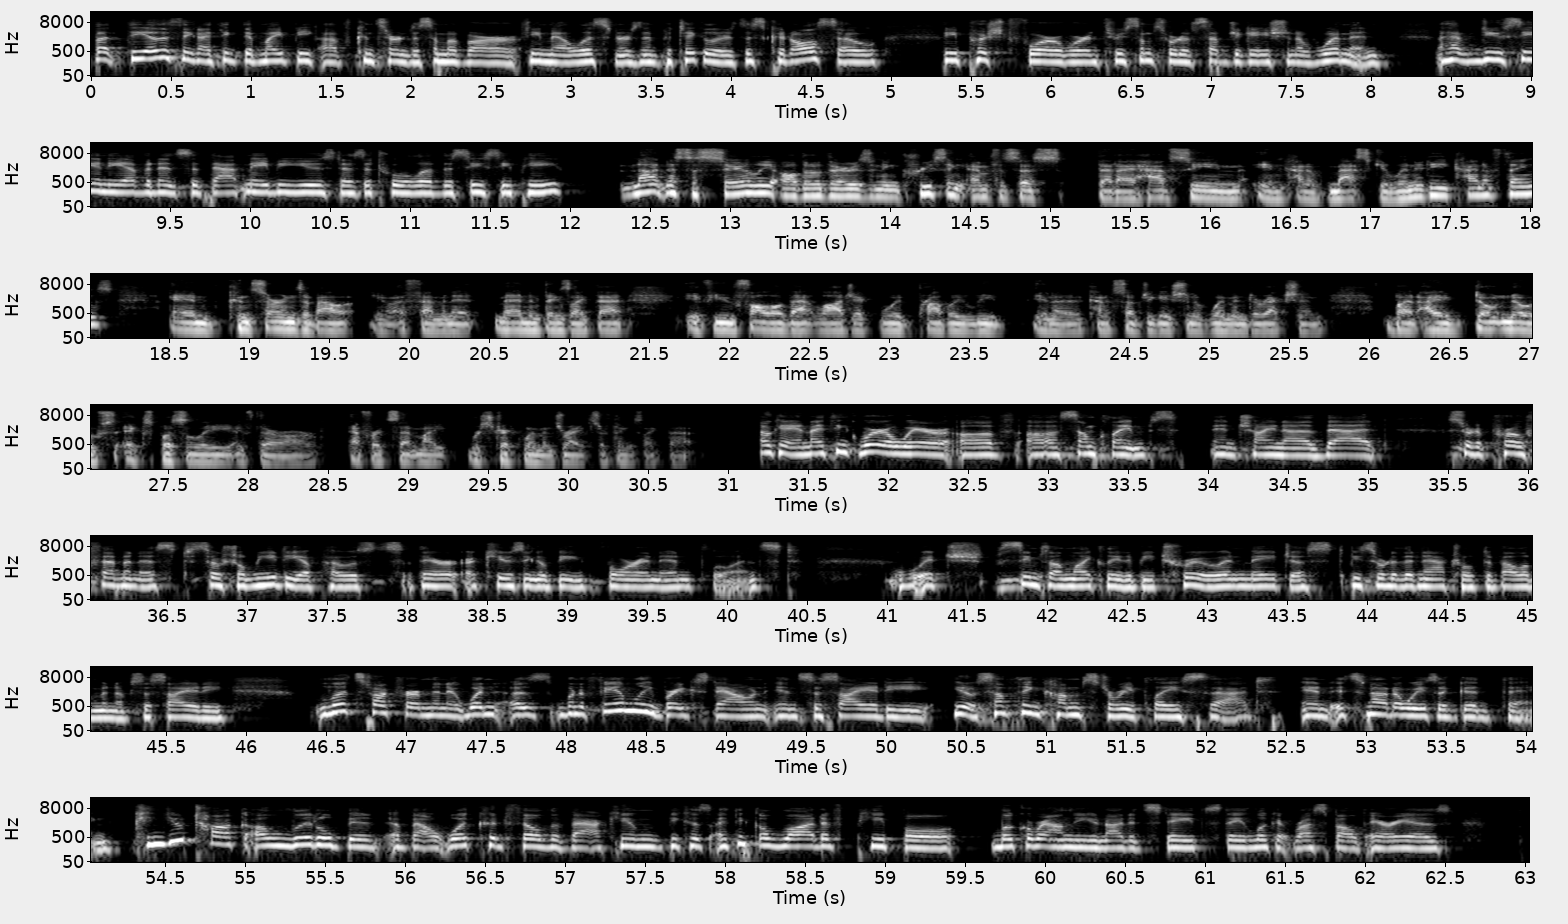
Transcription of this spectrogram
But the other thing I think that might be of concern to some of our female listeners in particular is this could also be pushed forward through some sort of subjugation of women. Have do you see any evidence that that may be used as a tool of the CCP? Not necessarily, although there is an increasing emphasis that I have seen in kind of masculinity kind of things and concerns about, you know, effeminate men and things like that. If you follow that logic would probably lead in a kind of subjugation of women direction. But I don't know explicitly if there are efforts that might restrict women's rights or things like that. Okay. And I think we're aware of uh, some claims in China that sort of pro feminist social media posts they're accusing of being foreign influenced which seems unlikely to be true and may just be sort of the natural development of society. Let's talk for a minute. When as when a family breaks down in society, you know, something comes to replace that, and it's not always a good thing. Can you talk a little bit about what could fill the vacuum? Because I think a lot of people look around the United States, they look at Rust Belt areas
